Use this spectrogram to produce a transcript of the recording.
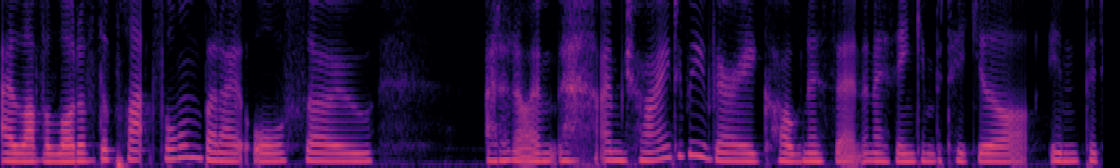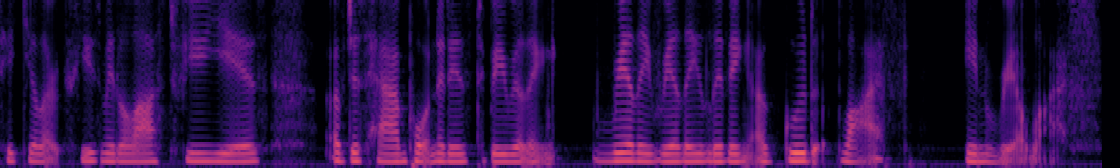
I love a lot of the platform, but I also I don't know, I'm I'm trying to be very cognizant and I think in particular in particular, excuse me, the last few years of just how important it is to be really, really, really living a good life in real life.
